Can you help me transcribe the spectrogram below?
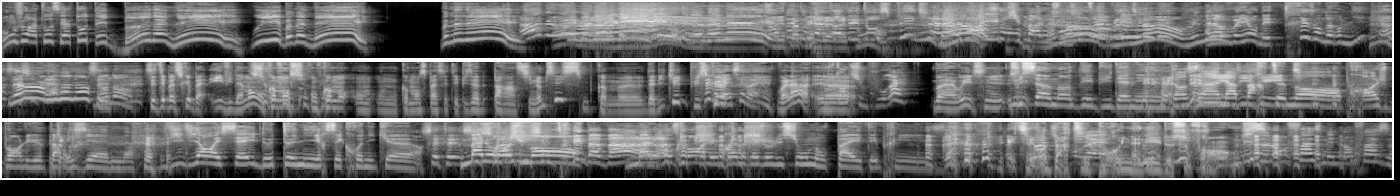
Bonjour à tous et à toutes et bonne année Oui, bonne année Bonne année Ah, mais bonne année Bonne année En fait, on attendait ton speech Bah alors non, on croyais s'en- que tu parlais Mais aux non, mais non, mais non Alors vous voyez, on est très endormis. Hein, c'est non, super. non, non, non, c'est- Non, non. C'était parce que, bah, évidemment, on commence, on commence, on, on ne commence pas cet épisode par un synopsis, comme euh, d'habitude, C'est puisque, vrai, c'est vrai. voilà, euh, Pourtant, tu pourrais. Bah oui, Nous sommes en début d'année, dans 2018. un appartement proche banlieue parisienne. Vivian essaye de tenir ses chroniqueurs. Malheureusement- soir, ils sont très bavards. Malheureusement, les bonnes résolutions n'ont pas été prises. et c'est reparti pourrais. pour une année Mais- de souffrance. Mais de l'emphase, mais de l'emphase.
